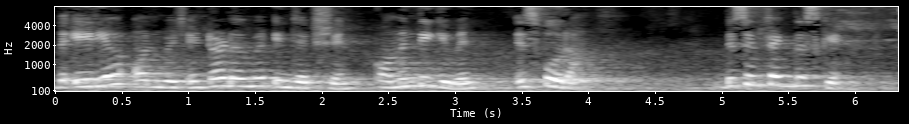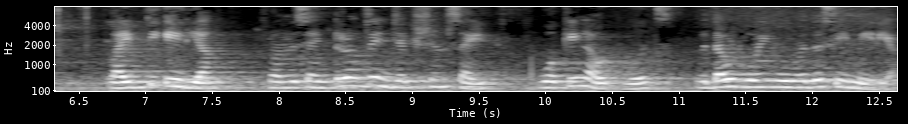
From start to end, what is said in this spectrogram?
The area on which intradermal injection commonly given is forearm. Disinfect the skin. Wipe the area from the center of the injection site working outwards without going over the same area.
